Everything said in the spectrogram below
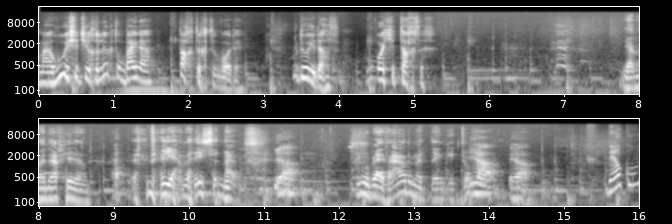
Maar hoe is het je gelukt om bijna 80 te worden? Hoe doe je dat? Hoe word je 80? Ja, wat dacht je dan? ja, wat is dat nou? Ja, Je moet blijven ademen, denk ik toch? ja, ja. Welkom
